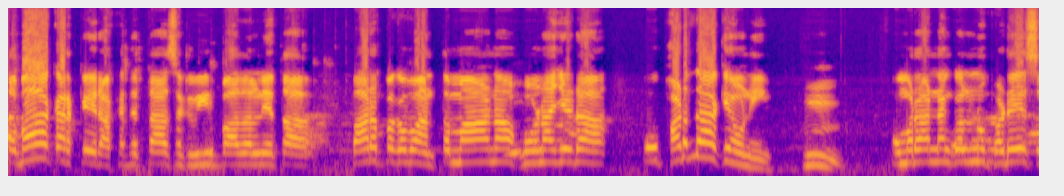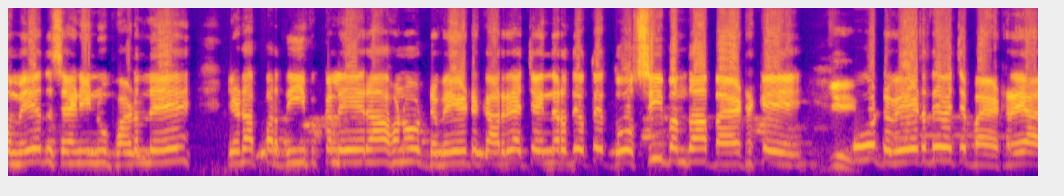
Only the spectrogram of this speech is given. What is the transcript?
ਤਬਾਹ ਕਰਕੇ ਰੱਖ ਦਿੱਤਾ। ਸੁਖਵੀਰ ਬਾਦਲ ਨੇ ਤਾਂ ਪਰ ਭਗਵੰਤ ਮਾਨ ਹੋਣਾ ਜਿਹੜਾ ਉਹ ਫੜਦਾ ਕਿਉਂ ਨਹੀਂ? ਹੂੰ। ਉਮਰਾ ਨੰਗਲ ਨੂੰ ਫੜੇ ਸਮੇਧ ਸੈਣੀ ਨੂੰ ਫੜ ਲੇ ਜਿਹੜਾ ਪ੍ਰਦੀਪ ਕਲੇਰ ਆ ਹੁਣ ਉਹ ਡਿਬੇਟ ਕਰ ਰਿਹਾ। ਚੈਨਲ ਦੇ ਉੱਤੇ ਦੋਸ਼ੀ ਬੰਦਾ ਬੈਠ ਕੇ ਉਹ ਡਿਬੇਟ ਦੇ ਵਿੱਚ ਬੈਠ ਰਿਹਾ।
